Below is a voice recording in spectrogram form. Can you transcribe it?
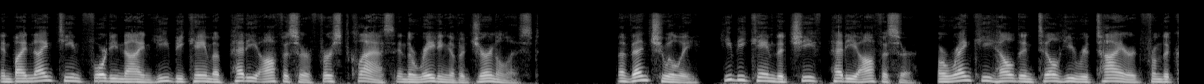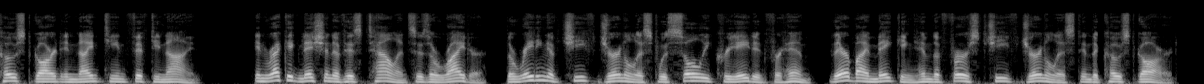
and by 1949 he became a petty officer first class in the rating of a journalist. Eventually, he became the chief petty officer, a rank he held until he retired from the Coast Guard in 1959. In recognition of his talents as a writer, the rating of chief journalist was solely created for him, thereby making him the first chief journalist in the Coast Guard.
